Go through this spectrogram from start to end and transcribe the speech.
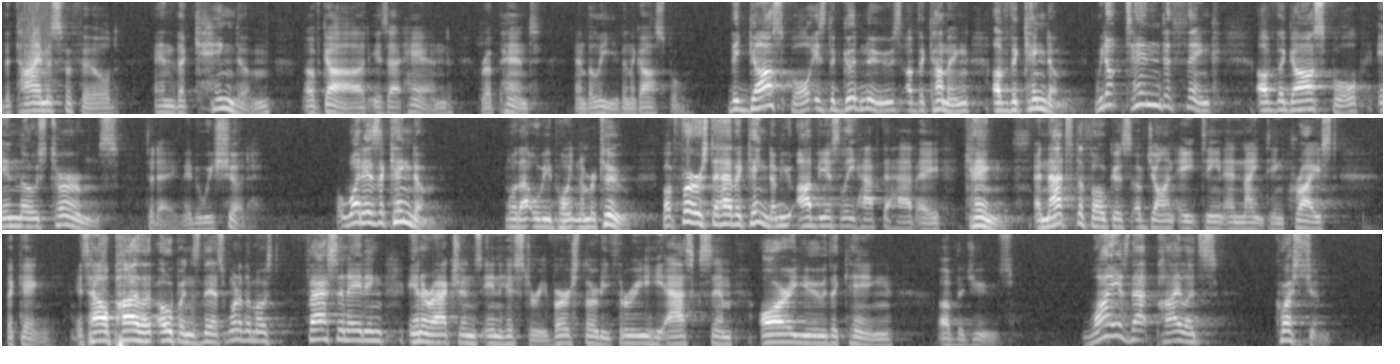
The time is fulfilled and the kingdom of God is at hand. Repent and believe in the gospel. The gospel is the good news of the coming of the kingdom. We don't tend to think of the gospel in those terms today. Maybe we should. But what is a kingdom? Well, that will be point number two. But first, to have a kingdom, you obviously have to have a king. And that's the focus of John 18 and 19 Christ the King. It's how Pilate opens this, one of the most fascinating interactions in history. Verse 33, he asks him, Are you the king of the Jews? Why is that Pilate's question?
